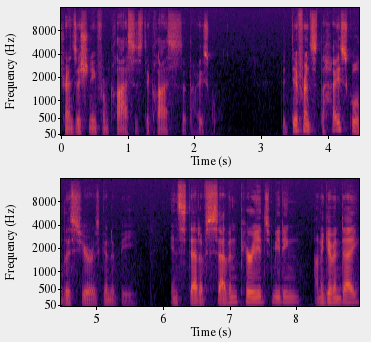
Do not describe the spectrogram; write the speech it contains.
transitioning from classes to classes at the high school. The difference at the high school this year is going to be instead of seven periods meeting on a given day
